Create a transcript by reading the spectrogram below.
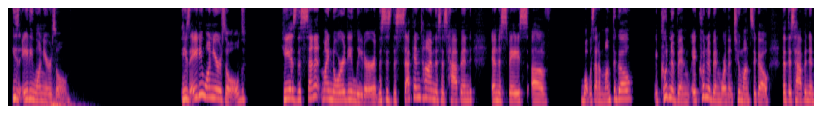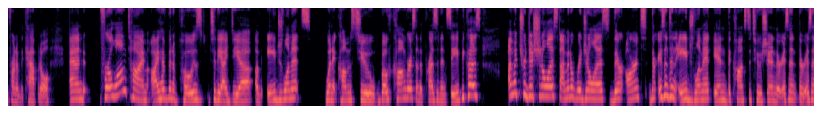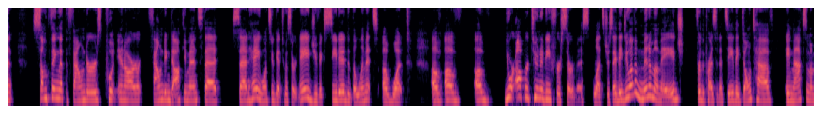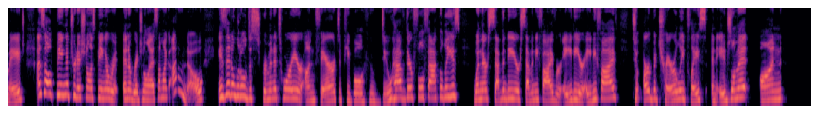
he's 81 years old. He's 81 years old. He is the senate minority leader. This is the second time this has happened in the space of what was that a month ago? It couldn't have been it couldn't have been more than 2 months ago that this happened in front of the capitol. And for a long time, I have been opposed to the idea of age limits when it comes to both Congress and the presidency because I'm a traditionalist, I'm an originalist. There aren't there isn't an age limit in the Constitution. There isn't there isn't something that the founders put in our founding documents that said, "Hey, once you get to a certain age, you've exceeded the limits of what of of of your opportunity for service." Let's just say they do have a minimum age for the presidency. They don't have a maximum age. And so, being a traditionalist, being a, an originalist, I'm like, I don't know. Is it a little discriminatory or unfair to people who do have their full faculties when they're 70 or 75 or 80 or 85 to arbitrarily place an age limit on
